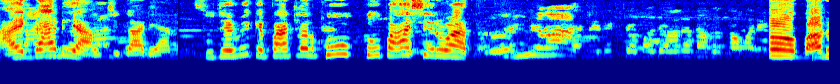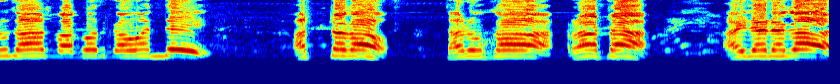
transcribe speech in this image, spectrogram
आहे गाडी आहे आमची गाडी आहे सुजय विखे पाटलाला खूप खूप आशीर्वाद. हो, भानुदास भागवत गावंदे हस्तगाव तालुका राहता अहिल्यानगर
